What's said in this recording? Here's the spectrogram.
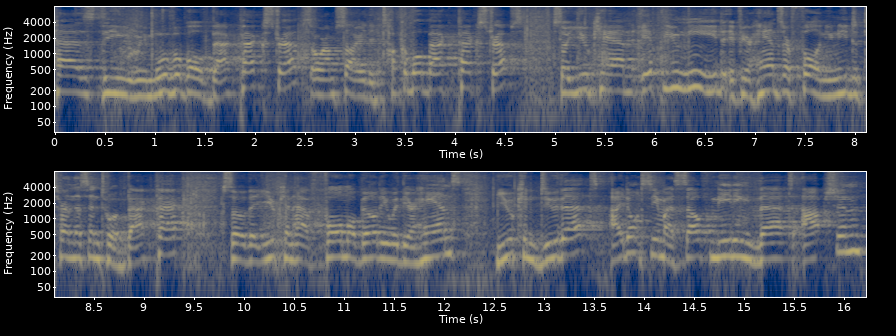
has the removable backpack straps, or I'm sorry, the tuckable backpack straps. So you can, if you need, if your hands are full and you need to turn this into a backpack so that you can have full mobility with your hands, you can do that. I don't see myself needing that option,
